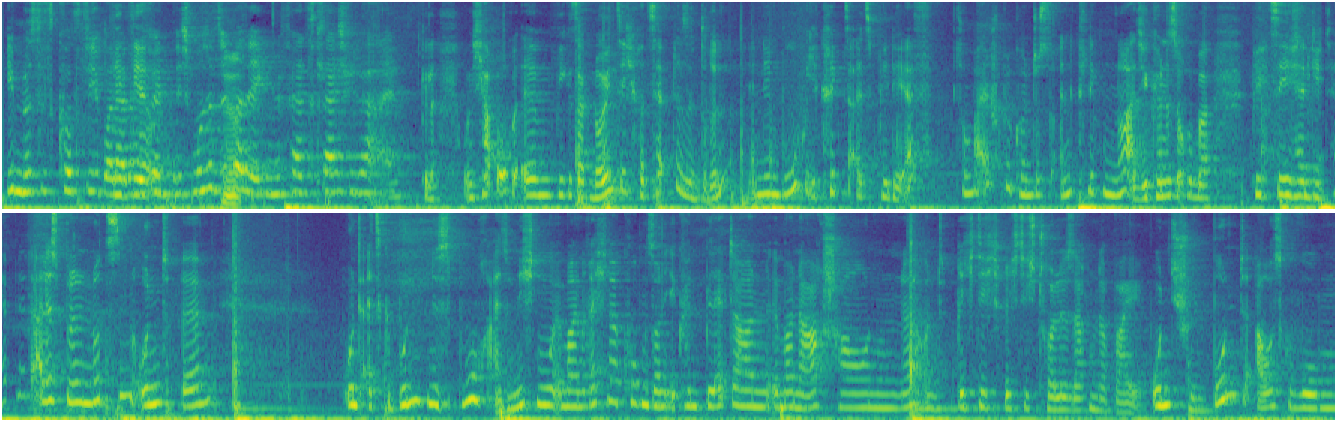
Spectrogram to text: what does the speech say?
Ihr müsst jetzt kurz die Überleitung Wir- finden. Ich muss jetzt Ja. überlegen, mir fällt es gleich wieder ein. Genau. Und ich habe auch, ähm, wie gesagt, 90 Rezepte sind drin in dem Buch. Ihr kriegt es als PDF zum Beispiel, könnt es anklicken. Ne? Also ihr könnt es auch über PC, Handy, Tablet alles benutzen und, ähm, und als gebundenes Buch. Also nicht nur immer in den Rechner gucken, sondern ihr könnt blättern, immer nachschauen ne? und richtig, richtig tolle Sachen dabei. Und schön bunt, ausgewogen,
